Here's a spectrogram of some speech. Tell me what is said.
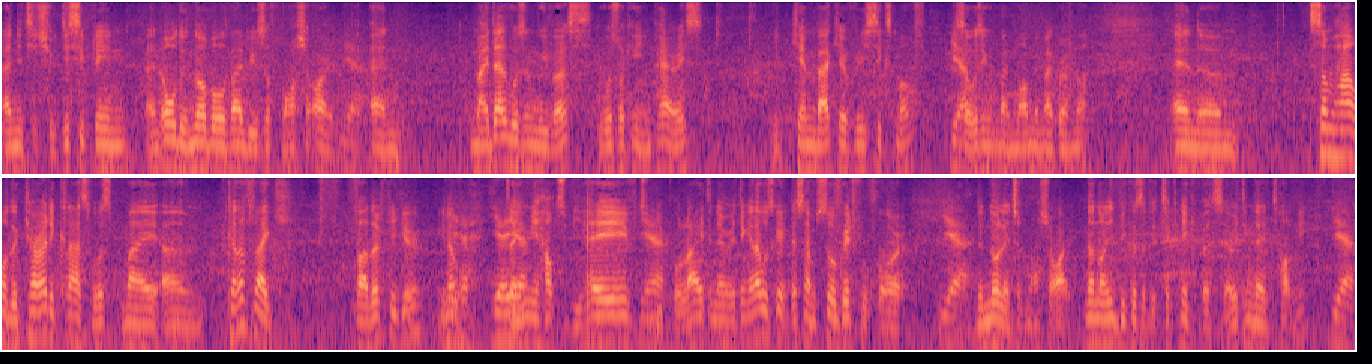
And it teaches you discipline and all the noble values of martial art. Yeah. And my dad wasn't with us. He was working in Paris. He came back every six months. Yeah. So I was with my mom and my grandma. And um, somehow the karate class was my um, kind of like father figure, you know, Yeah, yeah, telling yeah. me how to behave, to be polite, and everything. And that was great. That's why I'm so grateful for Yeah. the knowledge of martial art. Not only because of the technique, but everything that it taught me. Yeah.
